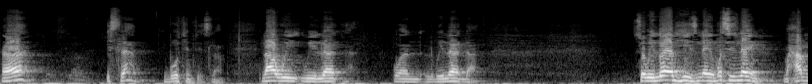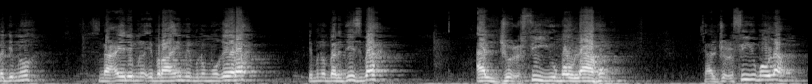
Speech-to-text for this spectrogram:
Huh? Islam. He brought him to Islam. Now we, we learn, well, we learn that. So we learn his name. What's his name? Muhammad ibn Ismail ibn Ibrahim ibn Mughira ibn Bardizbah Al-Ju'fi mawlahum. Al-Ju'fi mawlahum.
